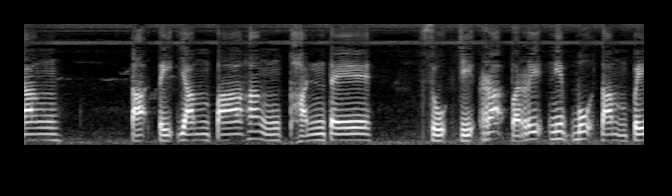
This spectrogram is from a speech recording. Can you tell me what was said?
ดัง ตติยัมปาหังพันเต สุจิระปรินิบุตัมปิ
